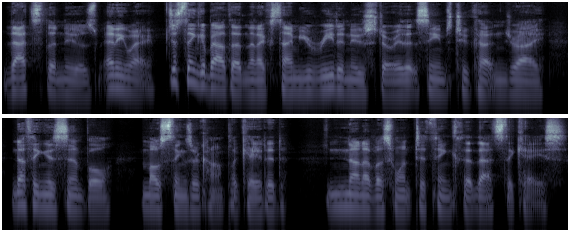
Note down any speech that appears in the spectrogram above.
That's the news. Anyway, just think about that the next time you read a news story that seems too cut and dry. Nothing is simple. Most things are complicated. None of us want to think that that's the case,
